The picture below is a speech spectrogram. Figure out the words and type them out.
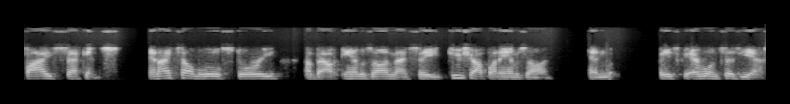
five seconds, and I tell them a little story about Amazon, and I say, do you shop on Amazon. And basically everyone says yes.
